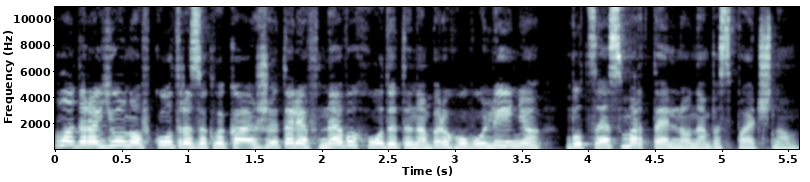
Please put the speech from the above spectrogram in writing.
Влада району вкотре закликає жителів не виходити на берегову лінію, бо це смертельно небезпечно.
